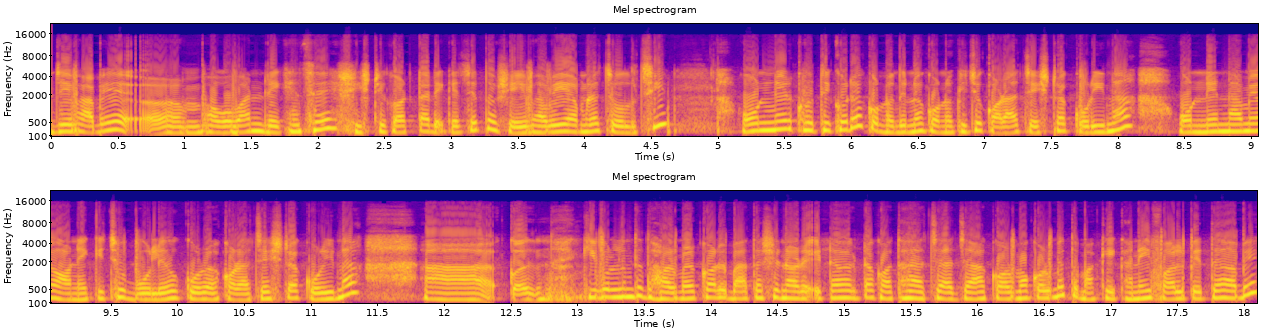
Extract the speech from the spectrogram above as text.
যেভাবে ভগবান রেখেছে, সৃষ্টিকর্তা রেখেছে, তো সেইভাবেই আমরা চলছি। অন্যের ক্ষতি করে কোনোদিনও কোনো কিছু করার চেষ্টা করি না। অন্যের নামে অনেক কিছু বলেও করার চেষ্টা করি না। ক- বললেন তো? ধর্মের কল বাতাসে নড়ে, এটাও একটা কথা আছে যা কর্ম করবে তোমাকে এখানেই ফল পেতে হবে।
